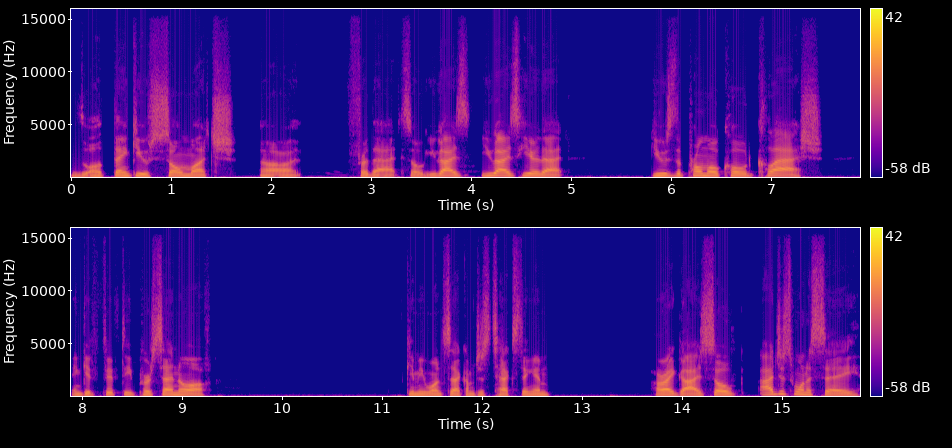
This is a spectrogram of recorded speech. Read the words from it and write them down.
Well, thank you so much uh, for that. So you guys, you guys hear that? Use the promo code Clash and get fifty percent off. Give me one sec. I'm just texting him. All right, guys. So I just want to say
